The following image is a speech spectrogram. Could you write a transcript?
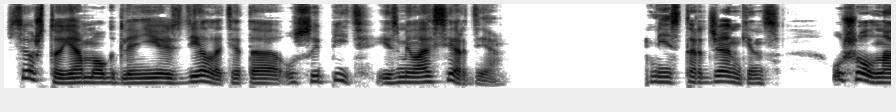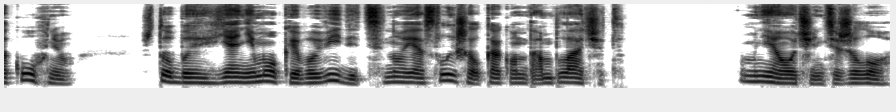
Все, что я мог для нее сделать, это усыпить из милосердия. Мистер Дженкинс ушел на кухню, чтобы я не мог его видеть, но я слышал, как он там плачет. «Мне очень тяжело»,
